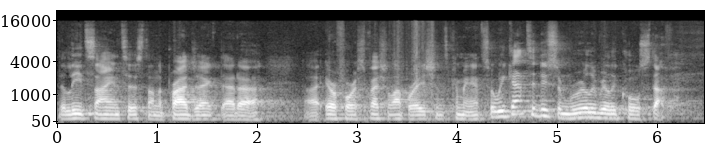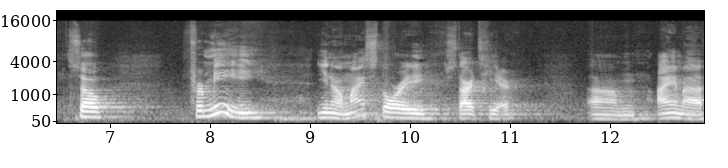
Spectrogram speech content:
the lead scientist on the project at uh, uh, Air Force Special Operations Command. So we got to do some really, really cool stuff. So for me, you know, my story starts here. Um, I am an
